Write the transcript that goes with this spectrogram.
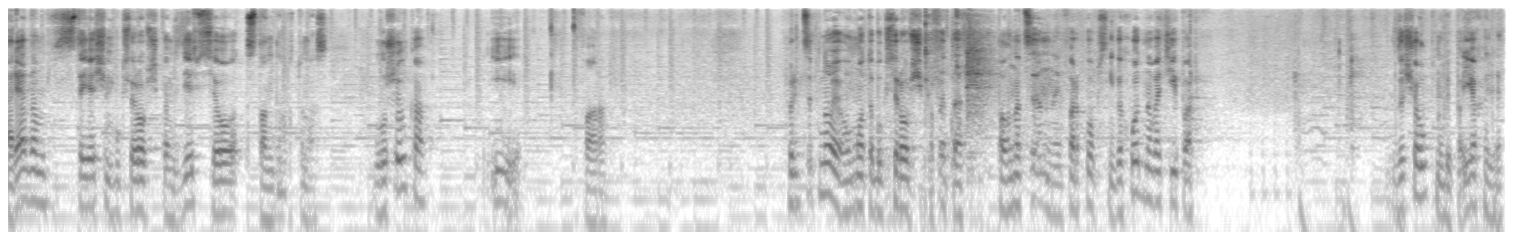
А рядом с стоящим буксировщиком здесь все стандарт у нас. Глушилка и фара. Прицепное у мотобуксировщиков это полноценный фаркоп снегоходного типа. Защелкнули, поехали.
